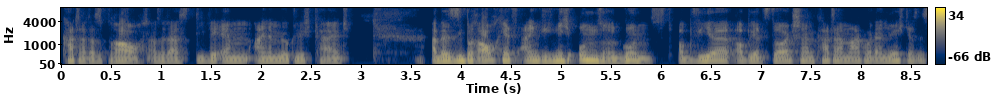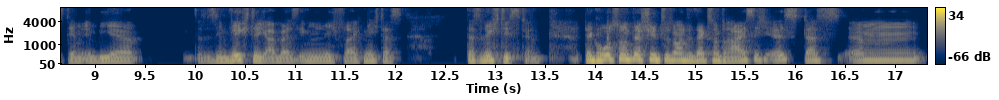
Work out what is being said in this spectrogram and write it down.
Katar das braucht. Also da ist die WM eine Möglichkeit. Aber sie braucht jetzt eigentlich nicht unsere Gunst. Ob wir, ob jetzt Deutschland Katar mag oder nicht, das ist dem Emir, das ist ihm wichtig, aber ist ihm nicht, vielleicht nicht das, das Wichtigste. Der große Unterschied zu 1936 ist, dass ähm,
